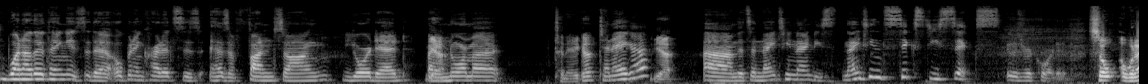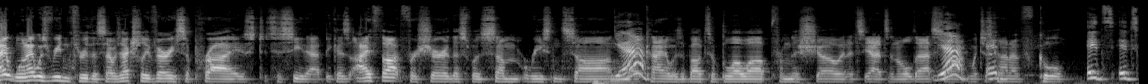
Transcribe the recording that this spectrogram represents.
one other thing is the opening credits is has a fun song, "You're Dead" by Yeah. Norma Tanega? Tanega. Yeah. Um, that's a 1990, 1966. It was recorded. So when I when I was reading through this, I was actually very surprised to see that because I thought for sure this was some recent song Yeah. that kind of was about to blow up from the show, and it's yeah, it's an old ass Yeah, song, which is it- kind of cool. It's it's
